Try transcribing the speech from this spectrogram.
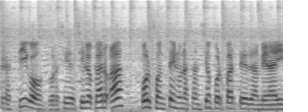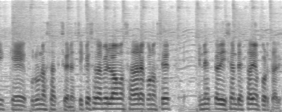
castigo, por así decirlo, claro, a Paul Fontaine, una sanción por parte también ahí que por unas acciones. Así que eso también lo vamos a dar a conocer en esta edición de Estadio en Portales.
